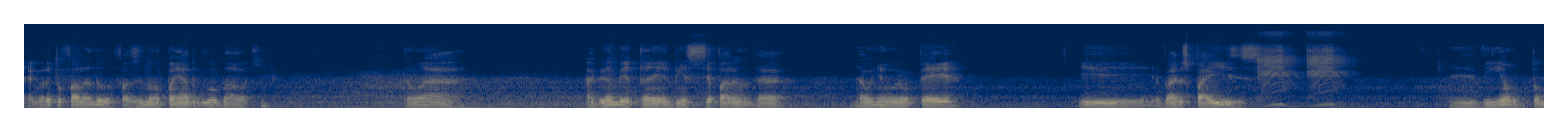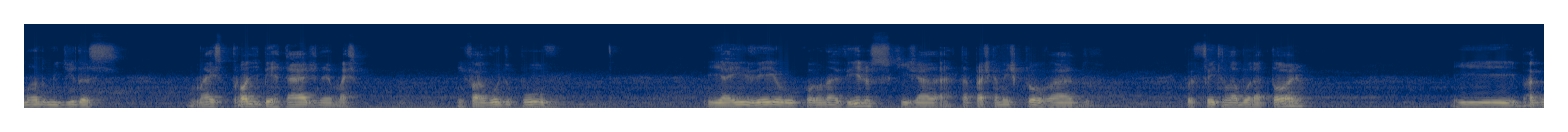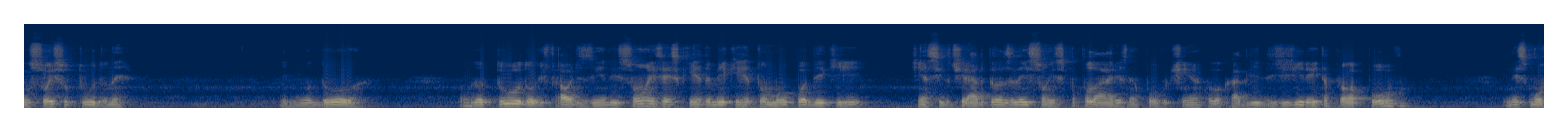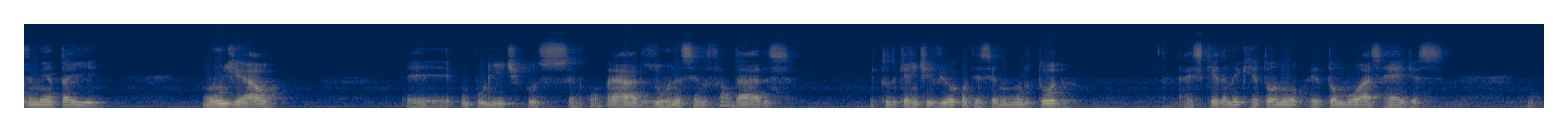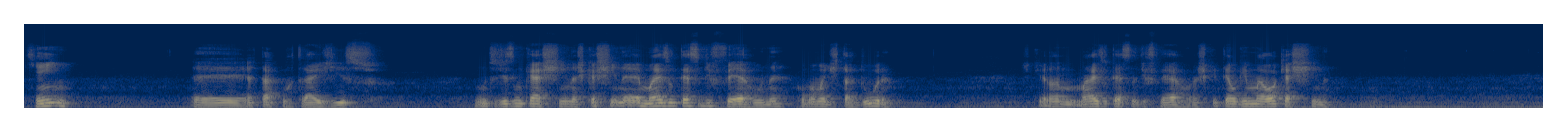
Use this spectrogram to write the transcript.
Agora estou falando, fazendo um apanhado global aqui. Então a, a Grã-Bretanha vinha se separando da, da União Europeia e vários países é, vinham tomando medidas mais pró-liberdade, né, mais em favor do povo. E aí veio o coronavírus, que já está praticamente provado, foi feito em laboratório e bagunçou isso tudo, né? E mudou, mudou tudo, houve fraudes em eleições e a esquerda meio que retomou o poder que tinha sido tirado pelas eleições populares, né? O povo tinha colocado líderes de direita pró-povo. Nesse movimento aí mundial, é, com políticos sendo comprados, urnas sendo fraudadas, e tudo que a gente viu acontecer no mundo todo, a esquerda meio que retornou, retomou as rédeas. Quem está é, tá por trás disso? Muitos dizem que a China. Acho que a China é mais o testa de ferro, né? Como é uma ditadura. Acho que ela é mais o testa de ferro. Acho que tem alguém maior que a China.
